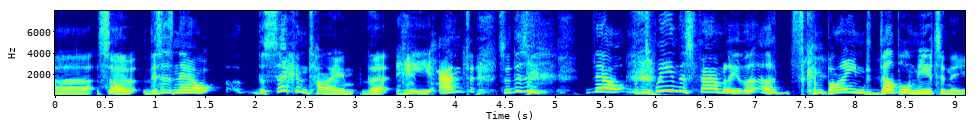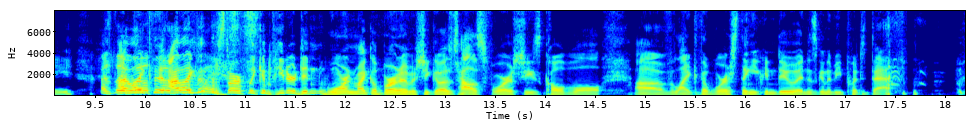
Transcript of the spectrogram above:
Uh, so this is now the second time that he and so this is now between this family the a combined double mutiny as they I like that. I like the that the. Starfleet computer didn't warn Michael Burnham if she goes to Talos Four, she's culpable of like the worst thing you can do and is going to be put to death.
